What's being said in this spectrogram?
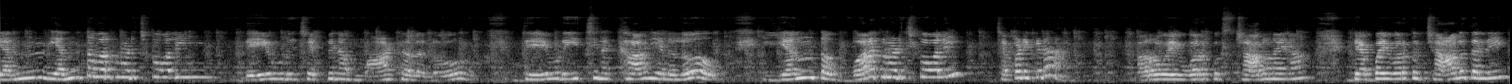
ఎన్- ఎంతవరకు నడుచుకోవాలి? దేవుడు చెప్పిన మాటలలో దేవుడు ఇచ్చిన కార్యాలలో ఎంత వరకు నడుచుకోవాలి? చెప్పండి ఇక్కడ అరవై వరకు చాలునైనా డెబ్బై వరకు చాలు తల్లి.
